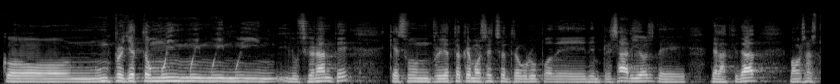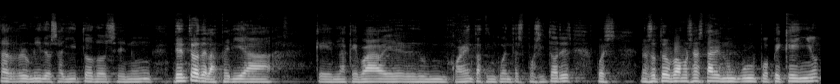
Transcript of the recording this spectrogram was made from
con un proyecto muy, muy, muy, muy ilusionante, que es un proyecto que hemos hecho entre un grupo de, empresarios de, la ciudad. Vamos a estar reunidos allí todos en un, dentro de la feria que en la que va a haber 40 o 50 expositores, pues nosotros vamos a estar en un grupo pequeño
